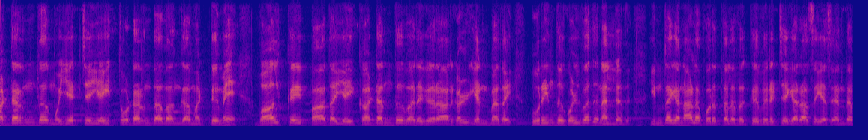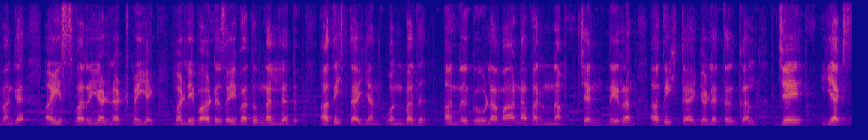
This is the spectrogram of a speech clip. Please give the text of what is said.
அடர்ந்த முயற்சியை தொடர்ந்தவங்க மட்டுமே வாழ்க்கை பாதையை கடந்து வருகிறார்கள் என்பதை புரிந்து கொள்வது நல்லது. இன்றைய நாளை பொறுத்தளவுக்கு விருச்சிக ராசியை சேர்ந்தவங்க ஐஸ்வர்ய லட்சுமியை வழிபாடு செய்வதும் நல்லது. அதிர்ஷ்ட எண் ஒன்பது அனுகூலமான வர்ணம் சென் நிறம் அதிர்ஷ்ட எழுத்துக்கள் ஜே எக்ஸ்.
